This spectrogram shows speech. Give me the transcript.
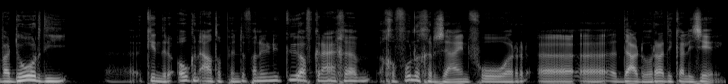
waardoor die uh, kinderen ook een aantal punten van hun IQ afkrijgen, gevoeliger zijn voor uh, uh, daardoor radicalisering.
